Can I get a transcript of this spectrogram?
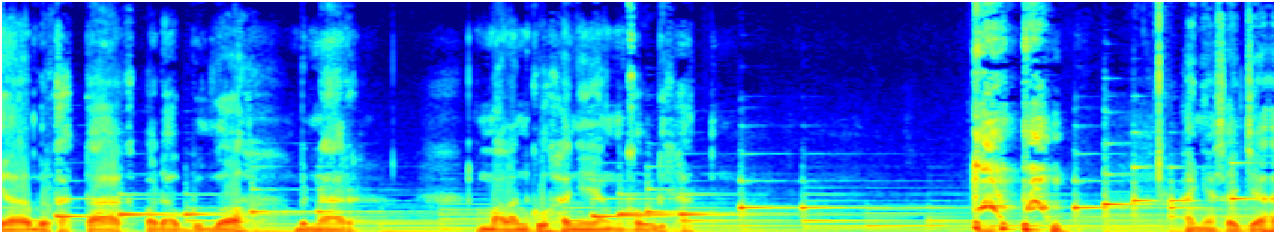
Ia berkata kepada Abdullah, "Benar, amalanku hanya yang engkau lihat. hanya saja,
